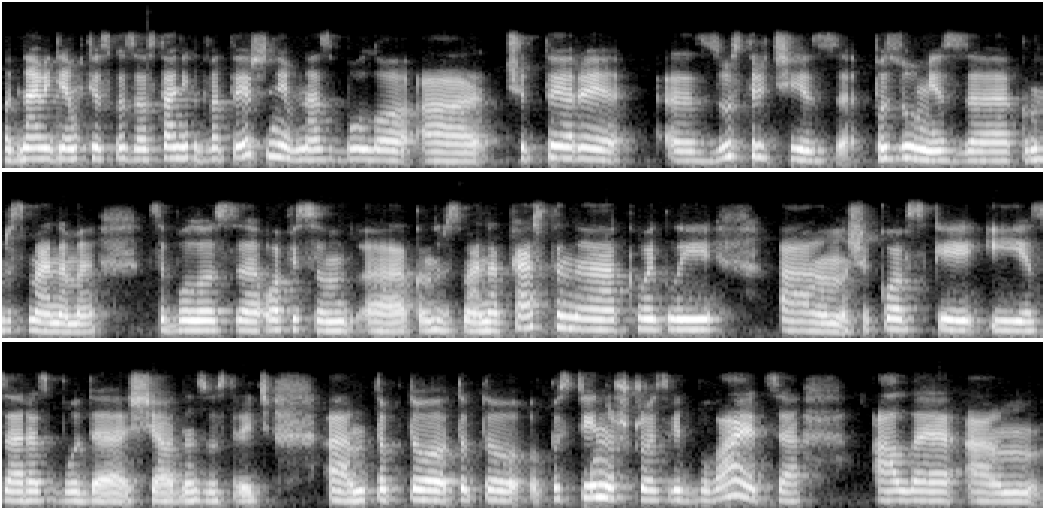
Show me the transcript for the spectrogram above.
от навіть я вам хотіла сказати, за останніх два тижні в нас було чотири зустрічі з по зумі з конгресменами. Це було з офісом е, конгресмена Кестена, Квиглі, ем, Шиковський, і зараз буде ще одна зустріч. Ем, тобто, тобто постійно щось відбувається. Але ем,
